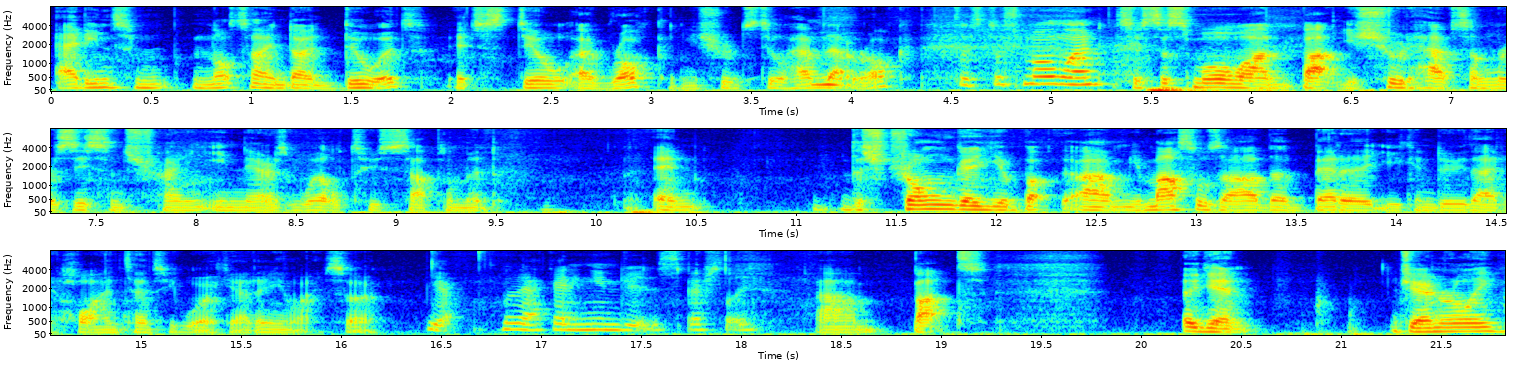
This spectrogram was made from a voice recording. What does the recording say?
add in some, I'm not saying don't do it, it's still a rock and you should still have that rock. Just a small one. It's just a small one, but you should have some resistance training in there as well to supplement. And the stronger your um, your muscles are, the better you can do that high intensity workout anyway. So, Yeah, without getting injured, especially. um, but again, generally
